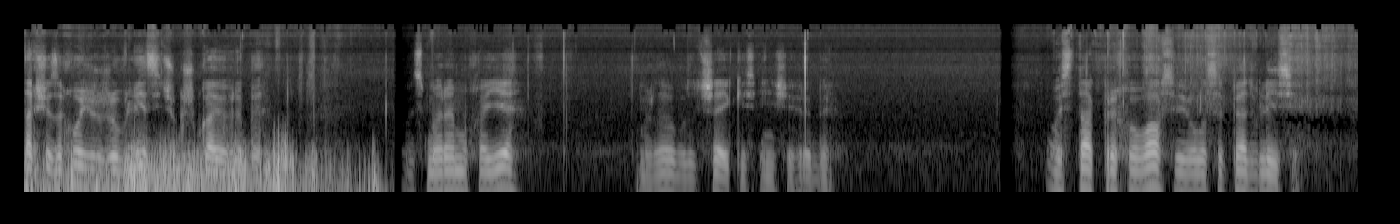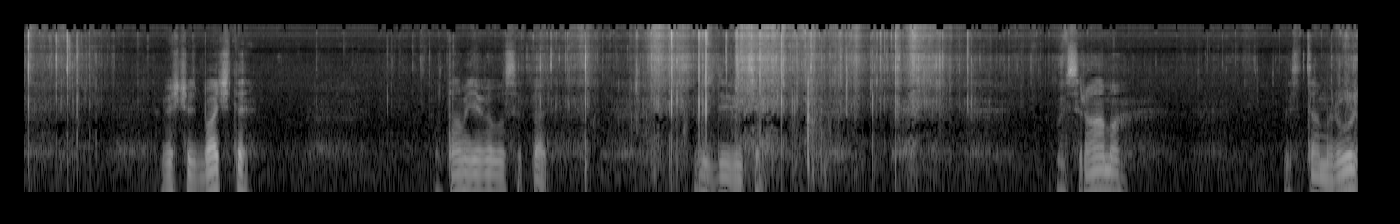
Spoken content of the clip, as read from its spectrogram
Так що заходжу вже в ліс і шукаю гриби. Ось маремуха є. Можливо будуть ще якісь інші гриби. Ось так приховав свій велосипед в лісі. Ви щось бачите? Там є велосипед. Ось дивіться. Ось рама. Ось там руль.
